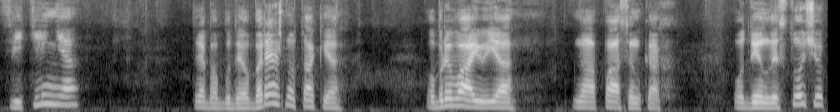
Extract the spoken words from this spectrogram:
цвітіння. Треба буде обережно, так я обриваю я на пасинках один листочок,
